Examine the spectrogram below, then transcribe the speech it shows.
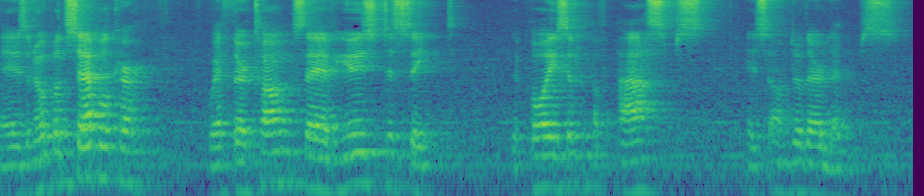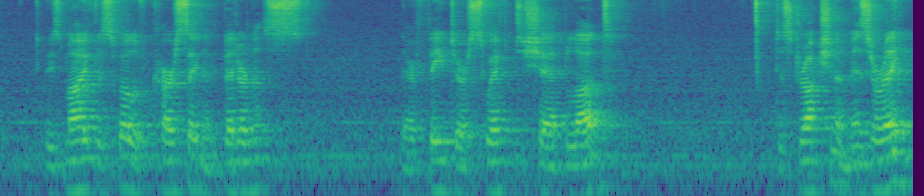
is an open sepulchre. With their tongues they have used deceit. The poison of asps is under their lips, whose mouth is full of cursing and bitterness. Their feet are swift to shed blood. Destruction and misery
